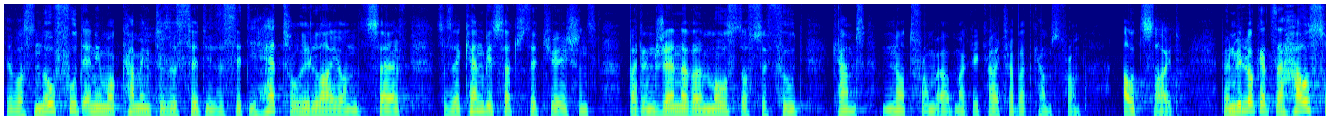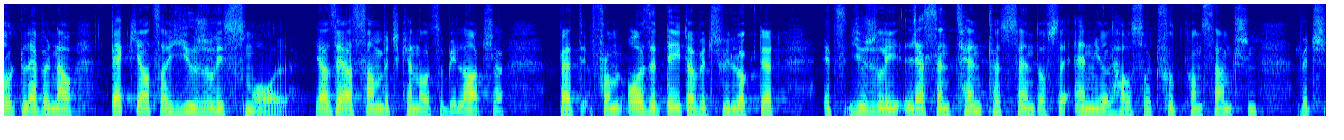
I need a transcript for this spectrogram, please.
there was no food anymore coming to the city, the city had to rely on itself, so there can be such situations, but in general, most of the food comes not from urban agriculture, but comes from outside. When we look at the household level now, backyards are usually small. Yeah, there are some which can also be larger, but from all the data which we looked at, it's usually less than 10% of the annual household food consumption which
